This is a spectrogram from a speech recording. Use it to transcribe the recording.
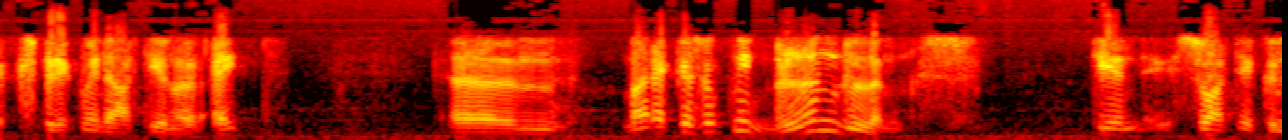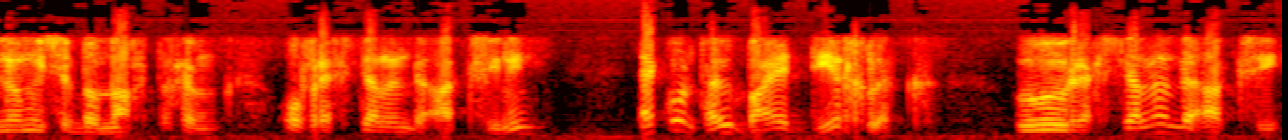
ek spreek my daarteenoor uit Ehm um, maar ek is ook nie blindelings teen swart ekonomiese bemagtiging of regstellende aksie nie. Ek onthou baie deeglik hoe regstellende aksie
